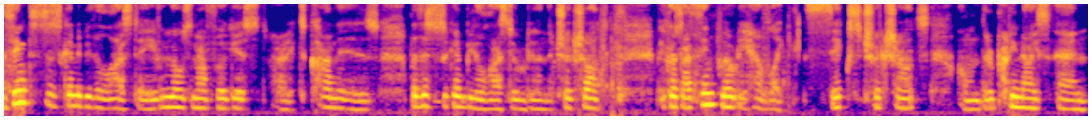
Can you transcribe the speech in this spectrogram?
I think this is going to be the last day, even though it's not focused. Alright, it kind of is. But this is going to be the last day we're doing the trick shots. Because I think we already have like six trick shots. Um, They're pretty nice. And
